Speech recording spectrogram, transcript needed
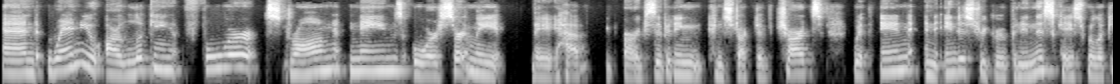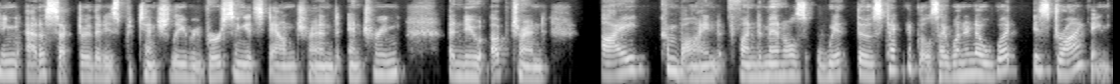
And when you are looking for strong names, or certainly they have are exhibiting constructive charts within an industry group. And in this case, we're looking at a sector that is potentially reversing its downtrend, entering a new uptrend. I combined fundamentals with those technicals. I want to know what is driving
